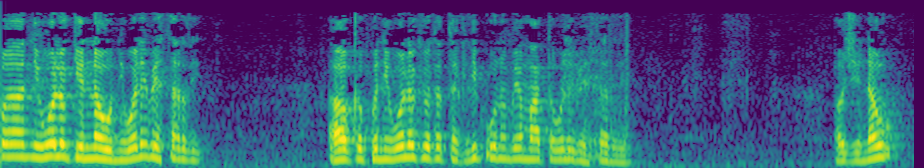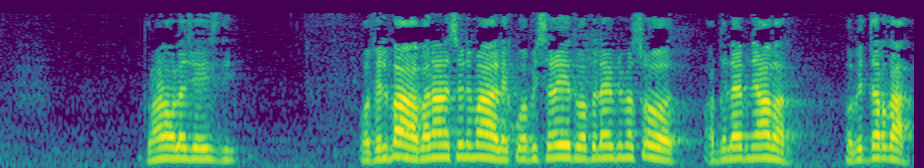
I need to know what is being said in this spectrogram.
په نیولو کې نه و نیولې به تر دي او که په نیولو کې ته تکلیف ونه به ما تولې به تر دي او چې نو دواړه ولا جایز دي وفي الباب انا انس بن مالك وابي سعيد وعبد الله بن مسعود وعبد الله بن عمر وابي الدرداء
